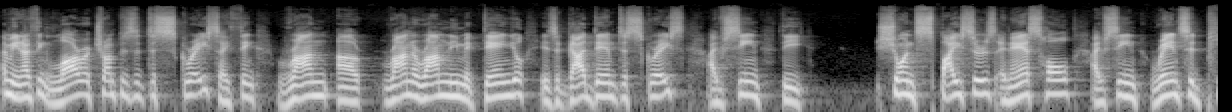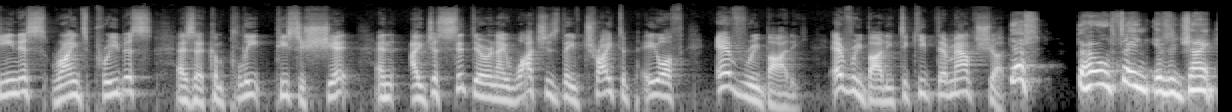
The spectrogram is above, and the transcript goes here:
I mean, I think Laura Trump is a disgrace. I think Ron uh, Ronna Romney McDaniel is a goddamn disgrace. I've seen the Sean Spicer's an asshole. I've seen Rancid Penis, Reince Priebus, as a complete piece of shit. And I just sit there and I watch as they've tried to pay off everybody, everybody to keep their mouth shut. Yes, the whole thing is a giant.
